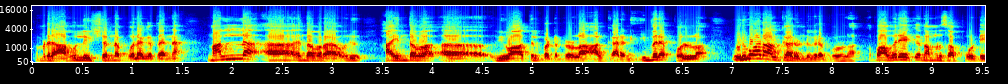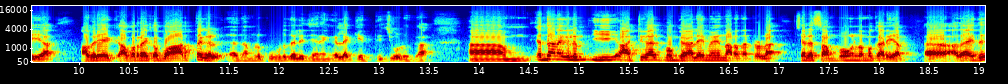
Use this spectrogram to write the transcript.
നമ്മുടെ രാഹുൽ ഈശ്വരനെ പോലെയൊക്കെ തന്നെ നല്ല എന്താ പറയുക ഒരു ഹൈന്ദവ വിവാഹത്തിൽപ്പെട്ടിട്ടുള്ള ആൾക്കാരാണ്. ഇവരെ പോലുള്ള ഒരുപാട് ആൾക്കാരുണ്ട് ഇവരെ പോലുള്ള. അപ്പോൾ അവരെയൊക്കെ നമ്മൾ സപ്പോർട്ട് ചെയ്യുക. അവരെയൊക്കെ അവരുടെയൊക്കെ വാർത്തകൾ നമ്മൾ കൂടുതൽ ജനങ്ങളിലേക്ക് എത്തിച്ചു കൊടുക്കുക. എന്താണെങ്കിലും ഈ ആറ്റുകാൽ പൊങ്കാലയുമായി നടന്നിട്ടുള്ള ചില സംഭവങ്ങൾ നമുക്കറിയാം. അതായത്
